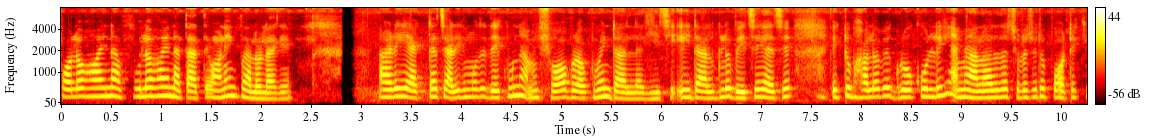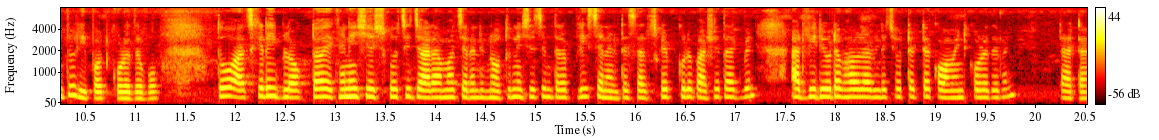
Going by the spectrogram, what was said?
ফলও হয় না, ফুলও হয় না, তাতে অনেক ভালো লাগে। আর এই একটা চারির মধ্যে দেখুন, আমি সব রকমের ডাল লাগিয়েছি। এই ডালগুলো বেঁচে গেছে। একটু ভালোভাবে গ্রো করলেই আমি আলাদা আলাদা ছোটো ছোটো পটে কিন্তু রিপোর্ট করে দেবো। তো আজকের এই ব্লগটা এখানেই শেষ করছি। যারা আমার চ্যানেলে নতুন এসেছেন, তারা প্লিজ চ্যানেলটা সাবস্ক্রাইব করে পাশে থাকবেন। আর ভিডিওটা ভালো লাগলে ছোট্ট একটা কমেন্ট করে দেবেন। টাটা।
